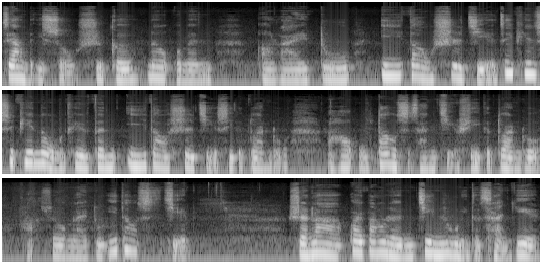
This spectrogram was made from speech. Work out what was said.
这样的一首诗歌。那我们呃来读一到四节这篇诗篇呢，我们可以分一到四节是一个段落，然后五到十三节是一个段落，好，所以我们来读一到四节。神啊，外邦人进入你的产业，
